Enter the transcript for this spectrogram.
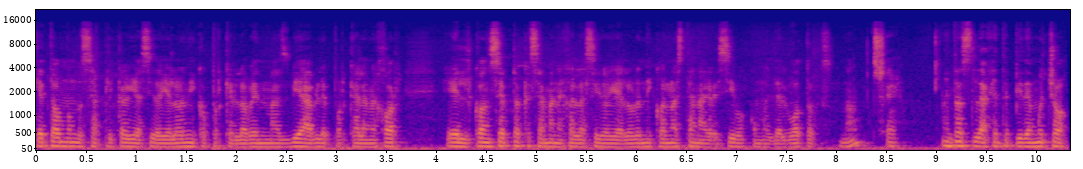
que todo el mundo se aplica hoy ácido hialurónico porque lo ven más viable, porque a lo mejor el concepto que se maneja el ácido hialurónico no es tan agresivo como el del Botox, ¿no? Sí. Entonces la gente pide mucho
